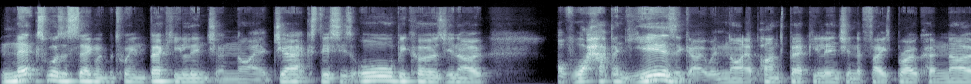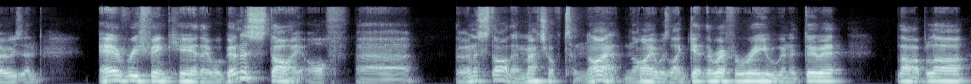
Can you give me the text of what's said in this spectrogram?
next was a segment between Becky Lynch and Nia Jax. This is all because, you know, of what happened years ago when Nia punched Becky Lynch in the face, broke her nose, and everything here. They were going to start off. Uh, they're going to start their match off tonight. Nia was like, "Get the referee. We're going to do it." Blah blah.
